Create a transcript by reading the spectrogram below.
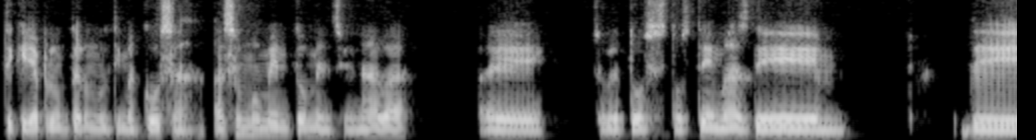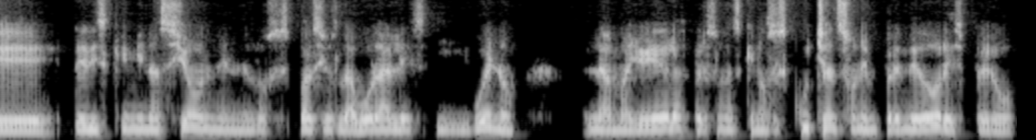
te quería preguntar una última cosa. Hace un momento mencionaba eh, sobre todos estos temas de, de, discriminación en los espacios laborales. Y bueno, la mayoría de las personas que nos escuchan son emprendedores, pero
